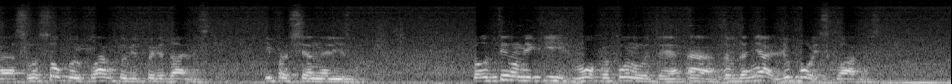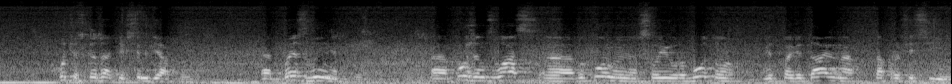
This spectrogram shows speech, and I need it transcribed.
е, з високою планкою відповідальності і професіоналізму. Колективом, який мог виконувати е, завдання будь-якої складності. Хочу сказати всім дякую. Без винятку. Е, Кожен з вас е, виконує свою роботу відповідально та професійно.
